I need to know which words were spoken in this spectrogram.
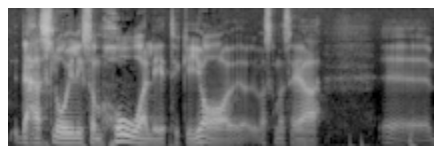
Det här slår ju liksom hål i, tycker jag, vad ska man säga... Eh,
